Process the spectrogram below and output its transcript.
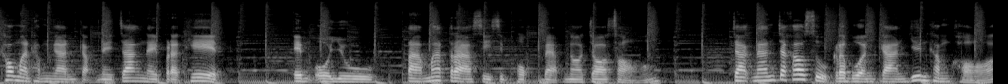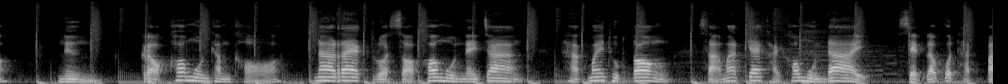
เข้ามาทำงานกับนายจ้างในประเทศ MOU ตามมาตรา 46 แบบนจ 2 จากนั้นจะเข้าสู่กระบวนการยื่นคำขอ 1. กรอกข้อมูลคำขอ หน้าแรกตรวจสอบข้อมูลนายจ้าง หากไม่ถูกต้องสามารถแก้ไขข้อมูลได้ เสร็จแล้วกดถัดไป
